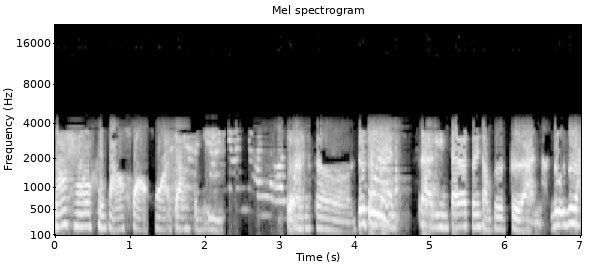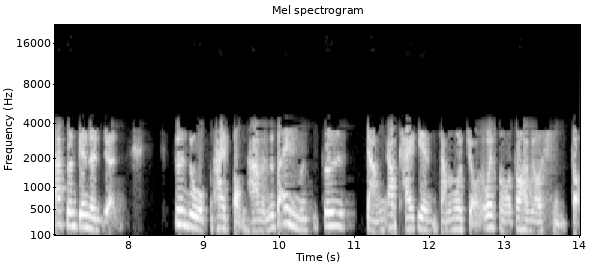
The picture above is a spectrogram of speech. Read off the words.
然后还有很想要画画，这样什么意思？对真的，就是在在跟大家分享这个个案啊，如果就是他身边的人，就是如果不太懂他们，就说哎、你们就是讲要开店讲那么久了，为什么都还没有行动？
